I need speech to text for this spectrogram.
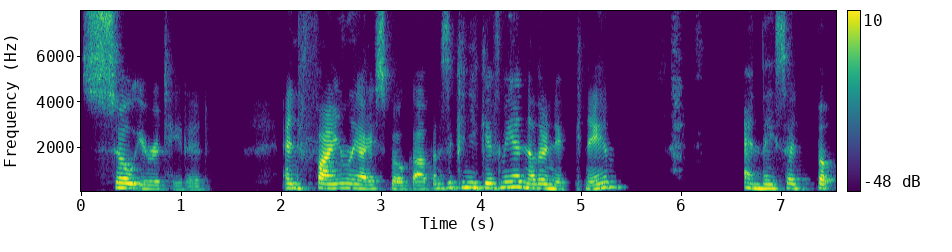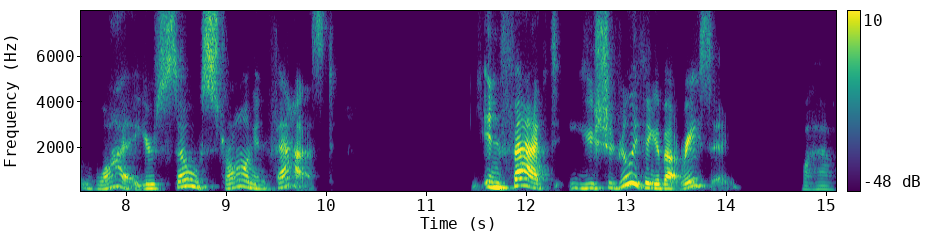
so irritated. And finally, I spoke up and I said, Can you give me another nickname? And they said, But why? You're so strong and fast. In fact, you should really think about racing. Wow.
